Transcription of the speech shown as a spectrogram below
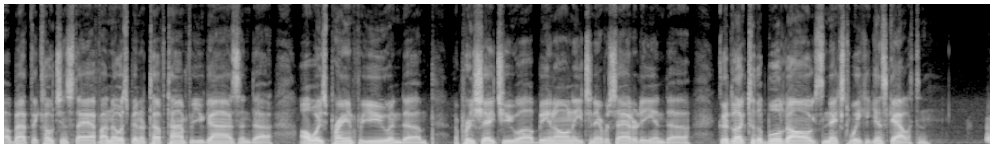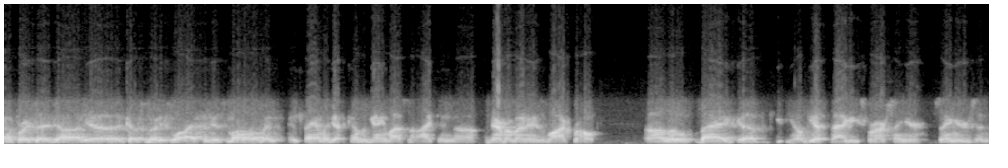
uh, about the coaching staff. I know it's been a tough time for you guys, and uh, always praying for you. And um, appreciate you uh, being on each and every Saturday. And uh, good luck to the Bulldogs next week against Gallatin. I appreciate John. Yeah, Coach Mooney's wife and his mom and, and family got to come to the game last night, and Deborah Mooney, and his wife, brought a little bag, of, you know, gift baggies for our senior seniors, and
